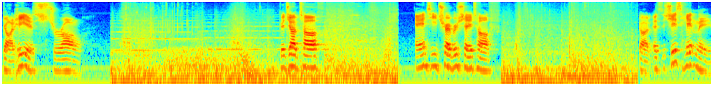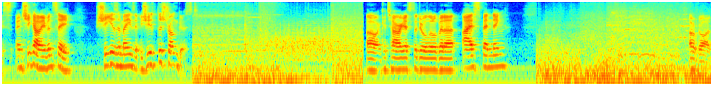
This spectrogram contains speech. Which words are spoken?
God, he is strong. Good job, Toph. Anti-trebuchet Toph. God, it's she's hitting these, and she can't even see. She is amazing. She's the strongest. Oh, and Katara gets to do a little bit of ice bending. Oh god.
